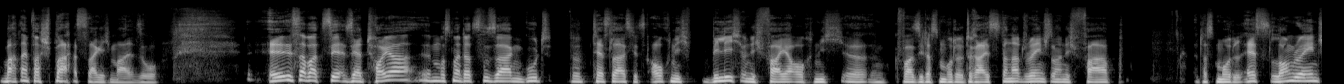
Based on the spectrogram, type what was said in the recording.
macht einfach Spaß, sage ich mal so. Ist aber sehr, sehr teuer, muss man dazu sagen. Gut, Tesla ist jetzt auch nicht billig und ich fahre ja auch nicht äh, quasi das Model 3 Standard Range, sondern ich fahre das Model S Long Range,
